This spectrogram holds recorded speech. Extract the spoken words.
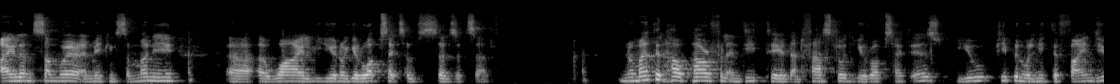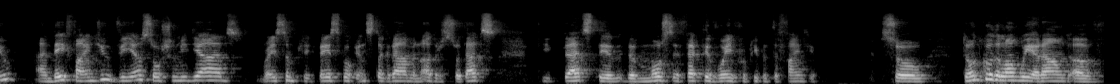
island somewhere and making some money uh, while you know your website sells, sells itself no matter how powerful and detailed and fast loading your website is, you people will need to find you and they find you via social media ads, very simply Facebook, Instagram, and others. So that's that's the, the most effective way for people to find you. So don't go the long way around of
